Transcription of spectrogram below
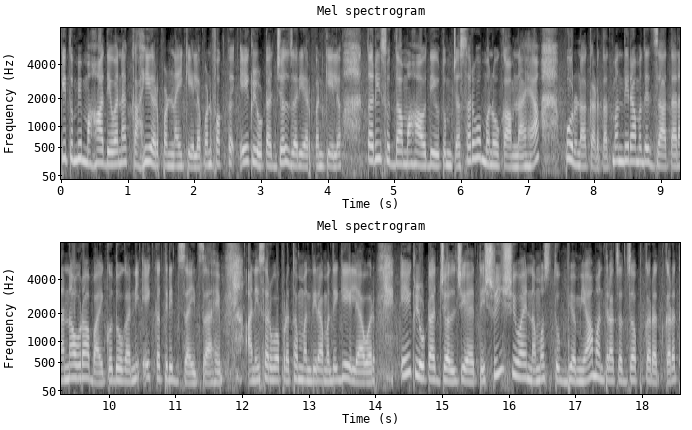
की तुम्ही महादेवांना काही अर्पण नाही केलं पण फक्त एक लोटा जल जरी अर्पण केलं तरीसुद्धा महादेव तुमच्या सर्व मनोकामना ह्या पूर्ण करतात. मंदिरामध्ये जाताना नवरा बायको दोघांनी एकत्रित जायचं आहे. आणि सर्वप्रथम मंदिरामध्ये गेल्यावर एक लोटा जल जे आहे ते श्री शिवाय नमस्तुभ्यम या मंत्राचा जप करत करत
